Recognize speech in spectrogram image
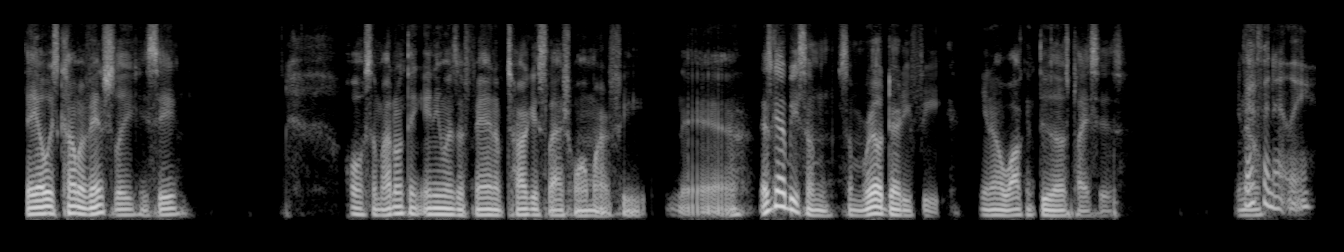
They always come eventually, you see. Wholesome. I don't think anyone's a fan of Target slash Walmart feet. Yeah. There's gotta be some some real dirty feet, you know, walking through those places. You know, Definitely.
